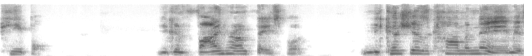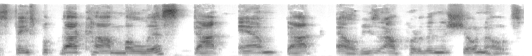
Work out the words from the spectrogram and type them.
people. You can find her on Facebook. Because she has a common name, it's facebook.com melissa.m.elvies, and I'll put it in the show notes.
